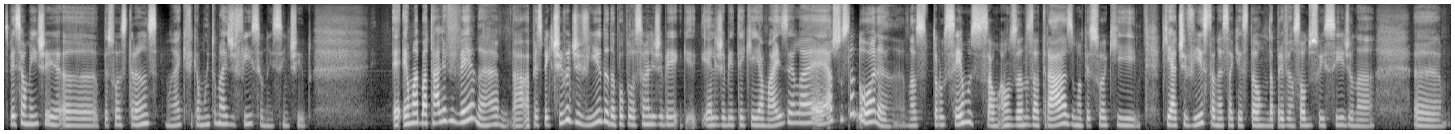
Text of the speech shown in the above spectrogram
especialmente uh, pessoas trans, é, que fica muito mais difícil nesse sentido. É, é uma batalha viver, né? A, a, perspectiva de vida da população LGBT, LGBTQIA+, ela é assustadora. Nós trouxemos, há, há uns anos atrás, uma pessoa que, que é ativista nessa questão da prevenção do suicídio na... Uh,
